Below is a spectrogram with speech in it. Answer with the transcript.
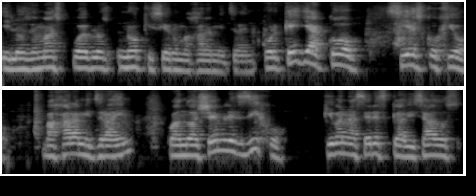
y los demás pueblos no quisieron bajar a Mitzrayim. ¿Por qué Jacob sí escogió bajar a Mitzrayim cuando Hashem les dijo que iban a ser esclavizados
